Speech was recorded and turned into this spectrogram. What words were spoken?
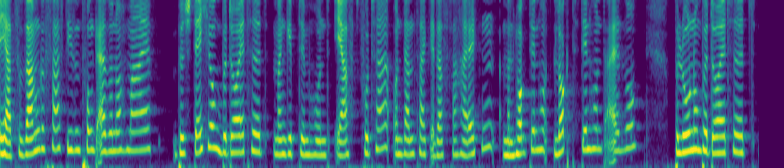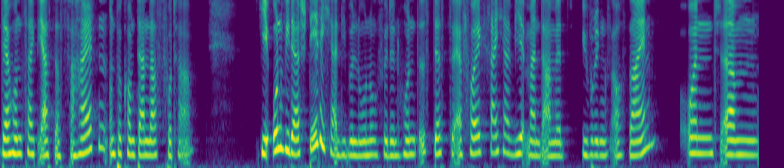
Ja, zusammengefasst diesen Punkt also nochmal. Bestechung bedeutet, man gibt dem Hund erst Futter und dann zeigt er das Verhalten. Man lockt den, Hund, lockt den Hund also. Belohnung bedeutet, der Hund zeigt erst das Verhalten und bekommt dann das Futter. Je unwiderstehlicher die Belohnung für den Hund ist, desto erfolgreicher wird man damit übrigens auch sein. Und ähm,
